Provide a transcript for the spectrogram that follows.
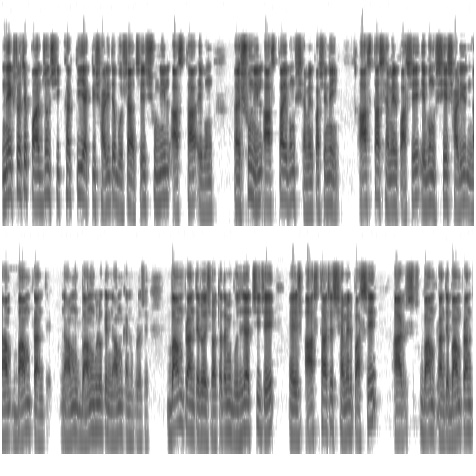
নেক্সট হচ্ছে পাঁচজন শিক্ষার্থী একটি শাড়িতে বসে আছে, সুনীল, আস্থা এবং সুনীল আস্থা এবং শ্যামের পাশে নেই। আস্থা শ্যামের পাশে এবং সে শাড়ির নাম বাম প্রান্তে। নাম, বামগুলোকে নাম কেন করেছে? বাম প্রান্তে রয়েছে। অর্থাৎ আমি বুঝে যাচ্ছি যে আস্থা আছে শ্যামের পাশে আর বাম প্রান্তে। বাম প্রান্ত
